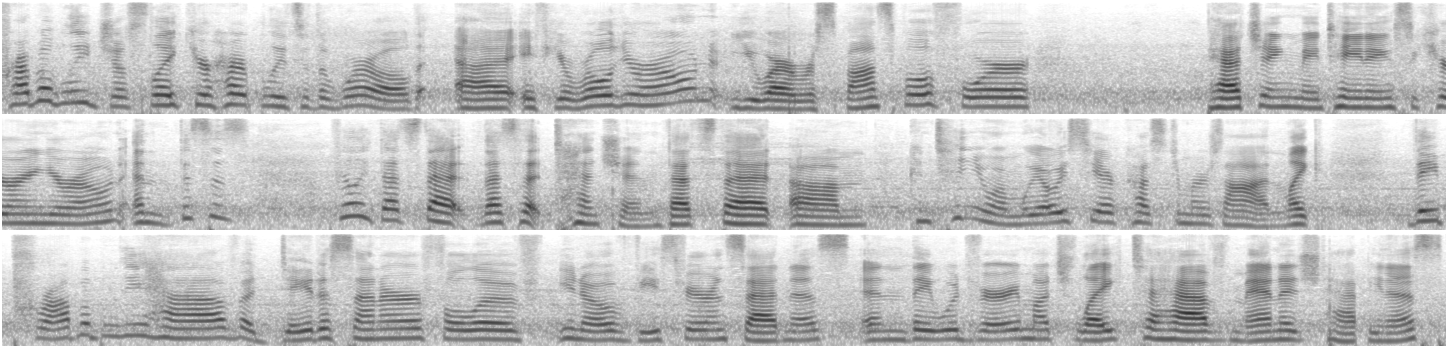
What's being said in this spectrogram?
probably just like your Heartbleeds of the world, uh, if you roll your own, you are responsible for patching, maintaining, securing your own. And this is, I feel like that's that that's that tension. That's that um, continuum we always see our customers on. Like they probably have a data center full of you know vSphere and sadness, and they would very much like to have managed happiness.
